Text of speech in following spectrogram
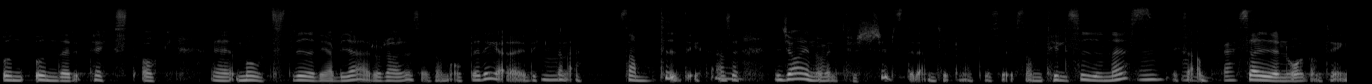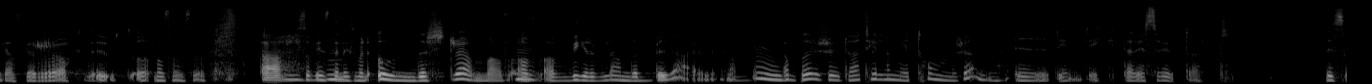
Un undertext och eh, motstridiga begär och rörelser som opererar i dikterna. Mm samtidigt. Mm. Alltså, jag är nog väldigt förtjust i den typen av poesi som till synes mm. liksom, mm. säger någonting ganska rakt ut och, men sen så, ah, mm. så finns det mm. liksom en underström av, av, mm. av virvlande begär. Liksom. Mm. Och Burru, du har till och med tomrum i din dikt där det ser ut att det,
